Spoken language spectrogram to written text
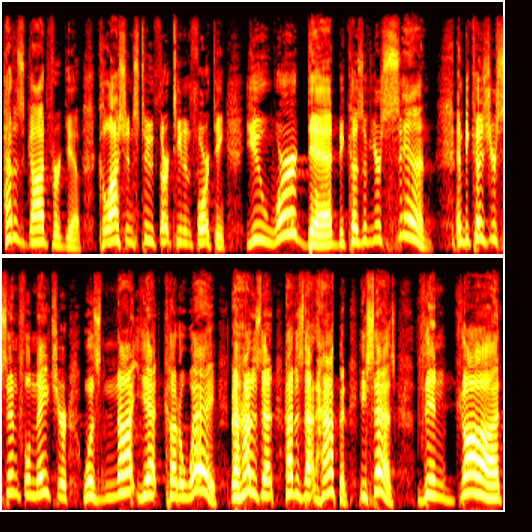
How does God forgive? Colossians 2 13 and 14. You were dead because of your sin and because your sinful nature was not yet cut away. Now, how does that, how does that happen? He says, Then God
